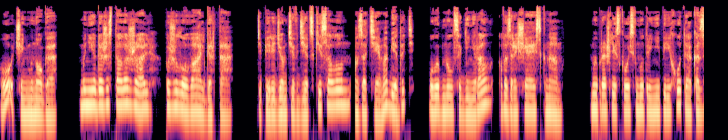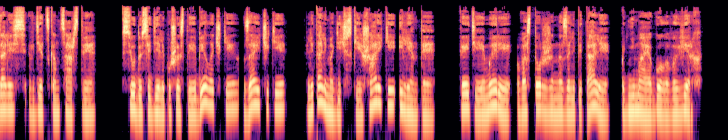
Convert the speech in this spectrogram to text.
очень много. Мне даже стало жаль пожилого Альберта. «Теперь идемте в детский салон, а затем обедать», — улыбнулся генерал, возвращаясь к нам. Мы прошли сквозь внутренний переход и оказались в детском царстве. Всюду сидели пушистые белочки, зайчики, летали магические шарики и ленты. Кэти и Мэри восторженно залепетали, поднимая головы вверх.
